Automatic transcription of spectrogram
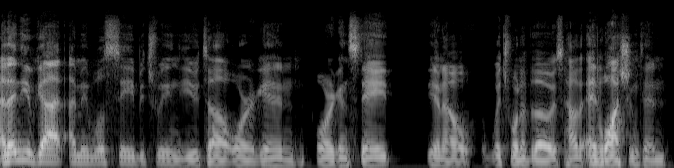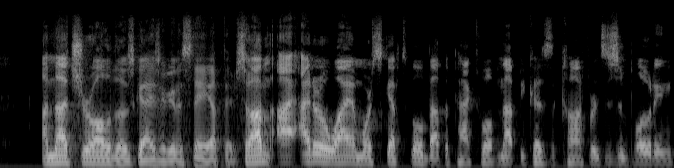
And then you've got, I mean, we'll see between Utah, Oregon, Oregon State, you know, which one of those, how and Washington. I'm not sure all of those guys are going to stay up there. So I'm, I, I don't know why I'm more skeptical about the Pac-12. Not because the conference is imploding,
